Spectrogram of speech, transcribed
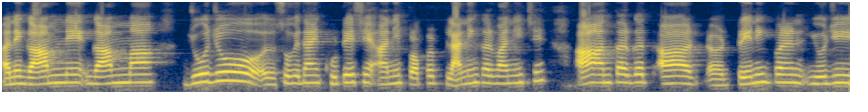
અને ગામને, ગામમાં જો જો સુવિધાએ ખૂટે છે, આની પ્રોપર પ્લાનિંગ કરવાની છે. આ અંતર્ગત આ ટ્રેનિંગ પણ યોજી,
